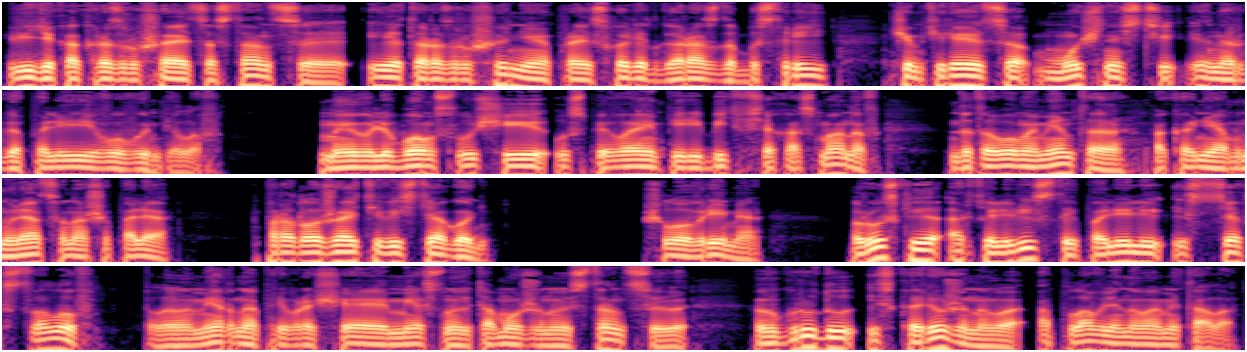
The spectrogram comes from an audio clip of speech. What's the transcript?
видя, как разрушается станция, и это разрушение происходит гораздо быстрее, чем теряются мощности энергополей его вымпелов. «Мы в любом случае успеваем перебить всех османов до того момента, пока не обнулятся наши поля. Продолжайте вести огонь». Шло время. Русские артиллеристы полили из всех стволов, планомерно превращая местную таможенную станцию в груду искореженного оплавленного металла.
